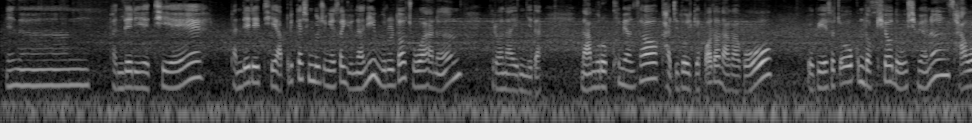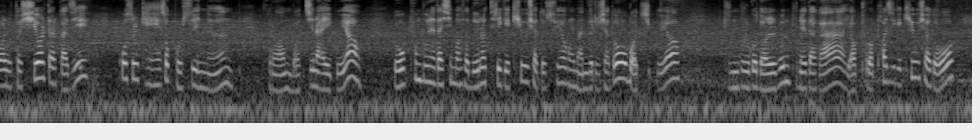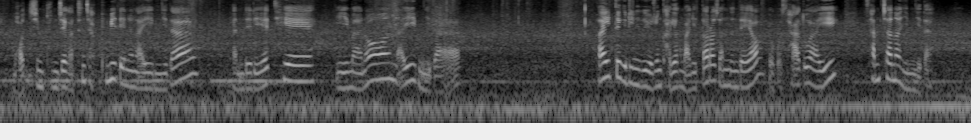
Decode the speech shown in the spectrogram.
얘는 반데리에티에 반데리에티의 아프리카 식물 중에서 유난히 물을 더 좋아하는 그런 아이입니다. 나무로 크면서 가지도 이렇게 뻗어 나가고 여기에서 조금 더 키워 놓으시면은 4월부터 10월 달까지 꽃을 계속 볼 수 있는 그런 멋진 아이고요. 높은 분에다 심어서 늘어뜨리게 키우셔도 수영을 만들으셔도 멋지고요. 둥글고 넓은 분에다가 옆으로 퍼지게 키우셔도 멋진 분재 같은 작품이 되는 아이입니다. 반데리의 티에 2만원 아이입니다. 화이트 그린이도 요즘 가격 많이 떨어졌는데요. 요거 사두아이 3,000원입니다.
